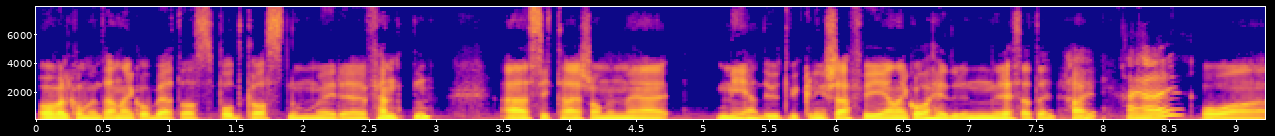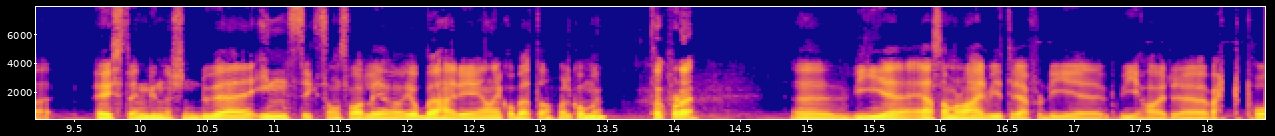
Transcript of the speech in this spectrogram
og velkommen til NRK Betas podkast nummer 15. Jeg sitter her sammen med medieutviklingssjef i NRK, Heidrun Resæter. Hei. Hei, hei. Og Øystein Gundersen, du er innsiktsansvarlig og jobber her i NRK Beta. Velkommen. Takk for det. Eh, vi er samla her, vi tre, fordi vi har eh, vært på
